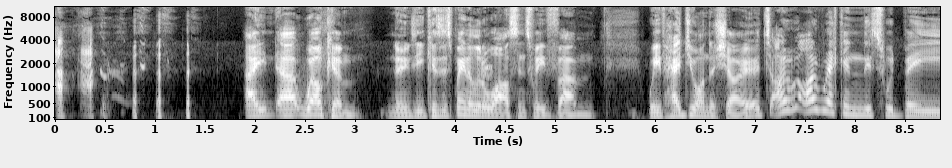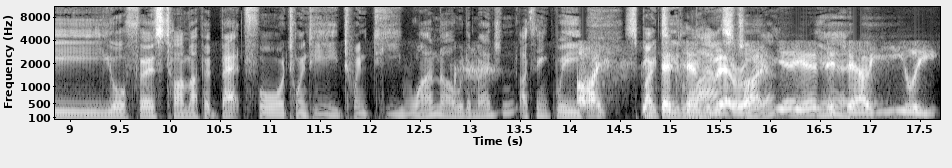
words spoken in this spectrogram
Hey, uh, welcome, Noonsy, because it's been a little while since we've um, we've had you on the show. It's I, I reckon this would be your first time up at bat for 2021. I would imagine. I think we I spoke think to you sounds last about right. year. Yeah, yeah, It's our yearly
